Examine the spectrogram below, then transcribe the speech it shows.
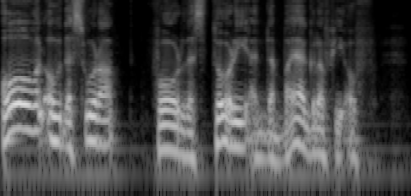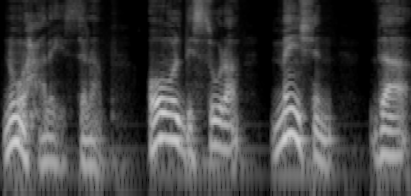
all of the surah for the story and the biography of Nuh alayhi salam. All this surah mention the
